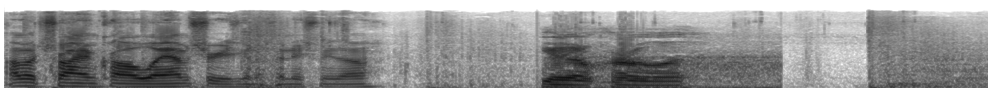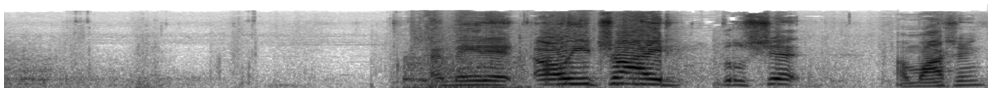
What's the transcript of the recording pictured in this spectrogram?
I'm gonna try and crawl away. I'm sure he's gonna finish me though. Yeah, no, Carla. I made it. Oh, he tried. Little shit. I'm watching.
